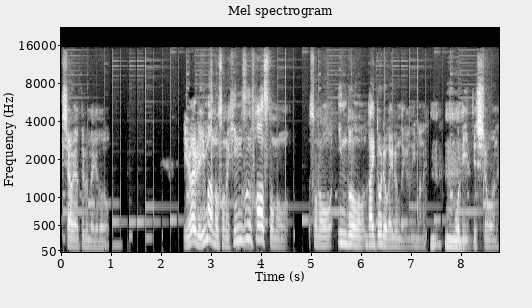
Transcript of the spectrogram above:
記者をやってるんだけど、いわゆる今のそのヒンズーファーストのそのインドの大統領がいるんだけど、今ね、うんモディっていう首相はね、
